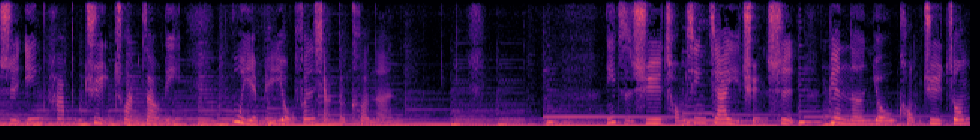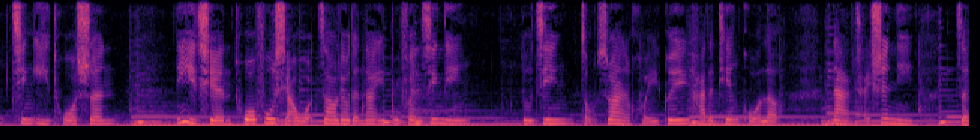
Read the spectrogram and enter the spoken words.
是因它不具创造力，故也没有分享的可能。你只需重新加以诠释，便能由恐惧中轻易脱身。你以前托付小我照料的那一部分心灵，如今总算回归他的天国了，那才是你。整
